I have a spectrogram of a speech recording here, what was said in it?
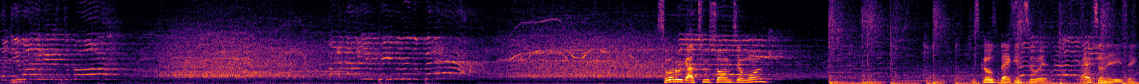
So do you want to hear some more? What about you people in the back? So what do we got? Two songs in one? Just goes back into it. That's amazing.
